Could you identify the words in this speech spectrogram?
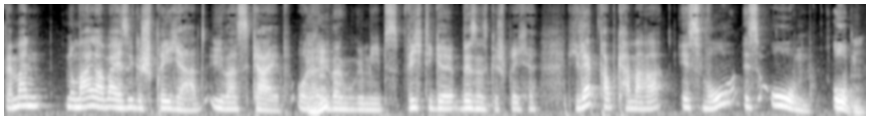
wenn man normalerweise Gespräche hat über Skype oder mhm. über Google Meets, wichtige Businessgespräche, die Laptop-Kamera ist wo? Ist oben. Oben.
